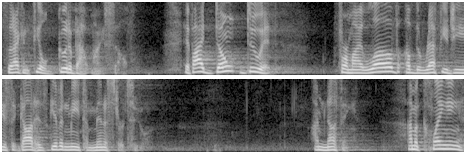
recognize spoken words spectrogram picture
so that I can feel good about myself. If I don't do it for my love of the refugees that God has given me to minister to, I'm nothing. I'm a clanging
